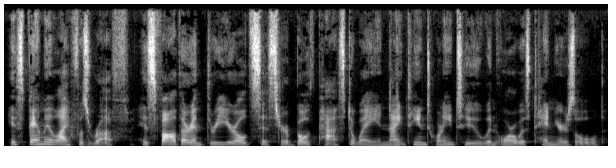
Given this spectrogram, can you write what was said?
His family life was rough. His father and three year old sister both passed away in 1922 when Orr was 10 years old.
